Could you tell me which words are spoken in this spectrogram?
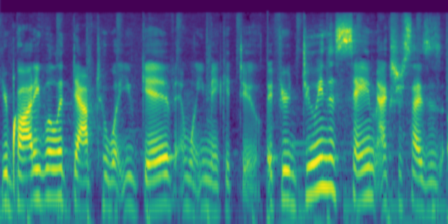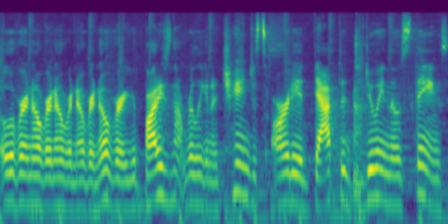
Your body will adapt to what you give and what you make it do. If you're doing the same exercises over and over and over and over and over, your body's not really gonna change. It's already adapted to doing those things.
